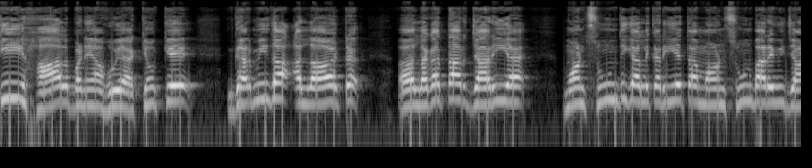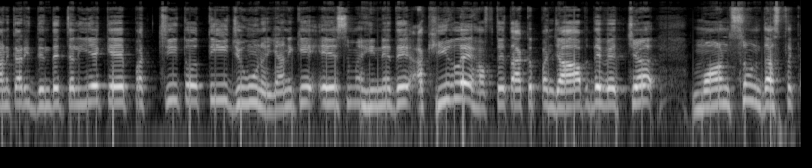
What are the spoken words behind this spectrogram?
ਕੀ ਹਾਲ ਬਣਿਆ ਹੋਇਆ। ਕਿਉਂਕਿ ਗਰਮੀ ਦਾ ਅਲਰਟ ਲਗਾਤਾਰ ਜਾਰੀ ਹੈ। ਮੌਨਸੂਨ ਦੀ ਗੱਲ ਕਰੀਏ ਤਾਂ ਮੌਨਸੂਨ ਬਾਰੇ ਵੀ ਜਾਣਕਾਰੀ ਦਿੰਦੇ ਚਲੀਏ ਕਿ 25 ਤੋਂ 30 ਜੂਨ ਯਾਨੀ ਕਿ ਇਸ ਮਹੀਨੇ ਦੇ ਅਖੀਰਲੇ ਹਫ਼ਤੇ ਤੱਕ ਪੰਜਾਬ ਦੇ ਵਿੱਚ ਮੌਨਸੂਨ ਦਸਤਕ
